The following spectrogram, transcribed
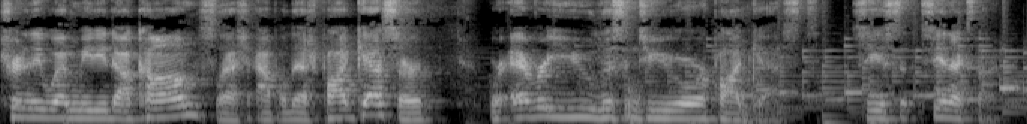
trinitywebmedia.com slash apple dash podcasts or wherever you listen to your podcast. See you, see you next time.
